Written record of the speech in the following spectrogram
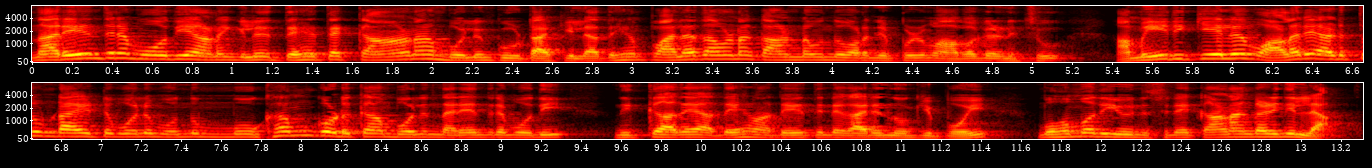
നരേന്ദ്രമോദി ആണെങ്കിൽ ഇദ്ദേഹത്തെ കാണാൻ പോലും കൂട്ടാക്കില്ല അദ്ദേഹം പലതവണ കാണണമെന്ന് പറഞ്ഞപ്പോഴും അവഗണിച്ചു. അമേരിക്കയിൽ വളരെ അടുത്തുണ്ടായിട്ട് പോലും ഒന്ന് മുഖം കൊടുക്കാൻ പോലും നരേന്ദ്രമോദി നിൽക്കാതെ അദ്ദേഹം അദ്ദേഹത്തിന്റെ കാര്യം നോക്കിപ്പോയി. മുഹമ്മദ് യൂനിസിനെ കാണാൻ കഴിഞ്ഞില്ല.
